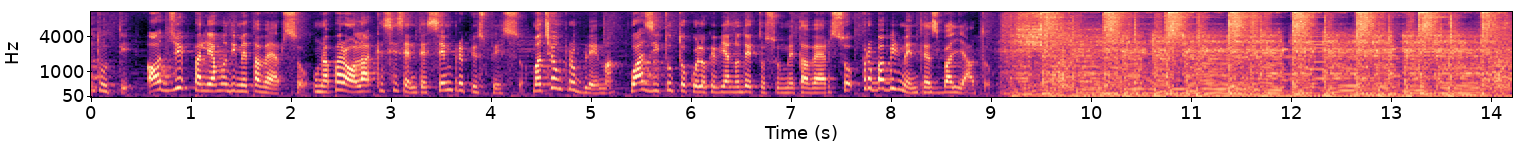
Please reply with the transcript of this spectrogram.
a tutti, oggi parliamo di metaverso, una parola che si sente sempre più spesso, ma c'è un problema, quasi tutto quello che vi hanno detto sul metaverso probabilmente è sbagliato.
